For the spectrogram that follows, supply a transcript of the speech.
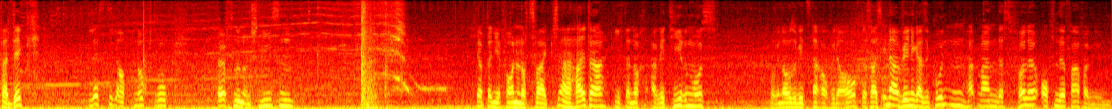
Verdeck lässt sich auf Knopfdruck öffnen und schließen. Ich habe dann hier vorne noch zwei Halter, die ich dann noch arretieren muss. Und genauso geht das Dach auch wieder auf. Das heißt, innerhalb weniger Sekunden hat man das volle offene Fahrvergnügen.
